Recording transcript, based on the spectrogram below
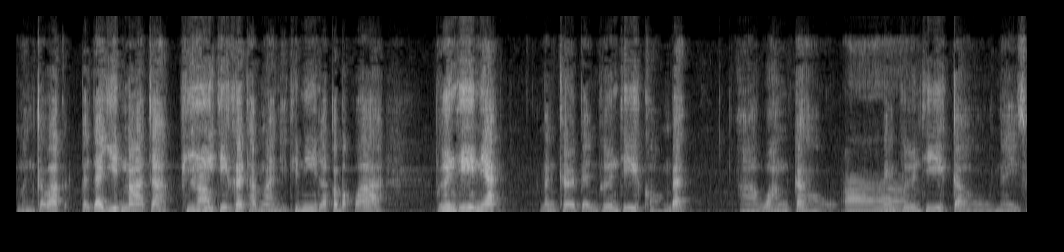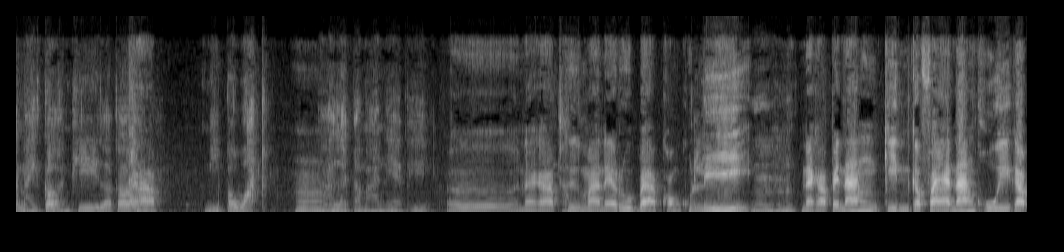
เหมือนกับว่าไปได้ยินมาจากพี่ครับที่เคยทำงานอยู่ที่นี่แล้วก็บอกว่าพื้นที่เนี้ยมันเคยเป็นพื้นที่ของแบบอ่าวังเก่าอ่า เป็นพื้นที่เก่าในสมัยก่อนพี่แล้วก็ครับมีประวัติ อืมอะไรประมาณเนี้ยพี่ เออนะครับครับ คือมาในรูปแบบของคุณลี่นะครับ ไปนั่งกินกาแฟนั่งคุยกับ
